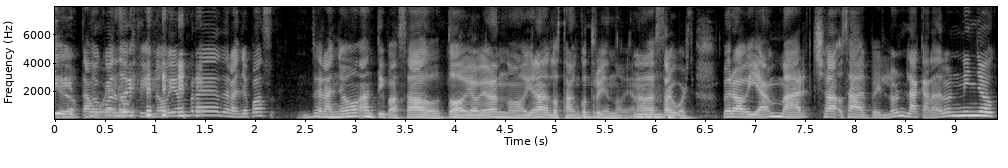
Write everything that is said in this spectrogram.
sentido. está no, bueno. cuando fui en noviembre del año pas del año antipasado, todavía había, no había, lo estaban construyendo, había nada de Star Wars. Pero había marcha, o sea, verlo en la cara de los niños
